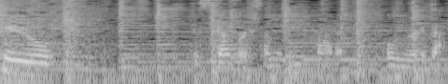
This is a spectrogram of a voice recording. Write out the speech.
to discover some of these products. We'll be right back.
